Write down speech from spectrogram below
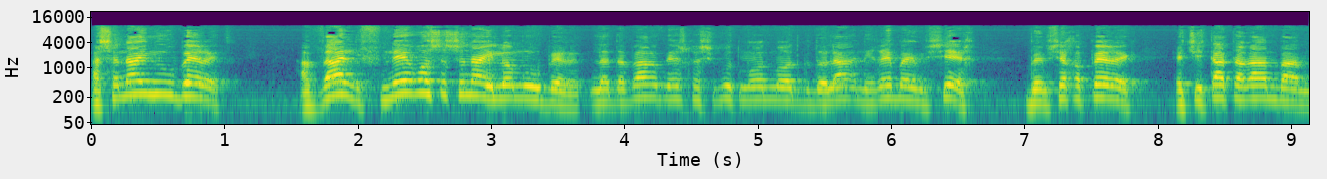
השנה היא מעוברת. אבל לפני ראש השנה היא לא מעוברת. לדבר הזה יש חשיבות מאוד מאוד גדולה, נראה בהמשך, בהמשך הפרק, את שיטת הרמב"ם,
